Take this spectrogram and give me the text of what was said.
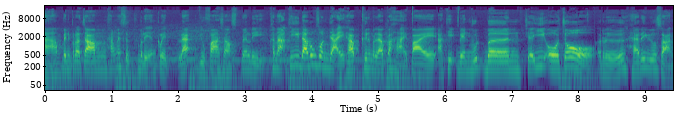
นามเป็นประจำทั้งในศึกพรีเมียร์ลีกอังกฤษและยูฟาแชมเปี้ยนลีกขณะที่ดาวรุ่งส่วนใหญ่ครับ ขึ้นมาแล้วก็หายไปอาทิเบนวูดเบิร์นเชยี่โอโจหรือแฮร์รี่วิลสัน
